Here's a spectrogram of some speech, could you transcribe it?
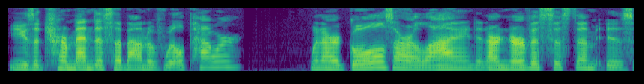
use a tremendous amount of willpower when our goals are aligned and our nervous system is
